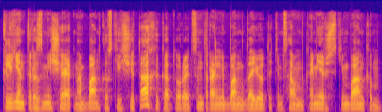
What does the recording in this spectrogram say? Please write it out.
клиенты размещают на банковских счетах и которые Центральный банк дает этим самым коммерческим банкам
